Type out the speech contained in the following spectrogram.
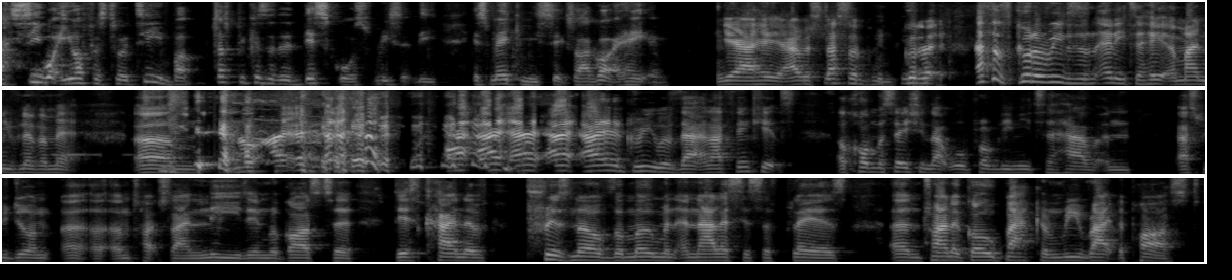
I see what he offers to a team, but just because of the discourse recently, it's making me sick. So I gotta hate him. Yeah, I hate. I was. That's a good. That's as good a reason as any to hate a man you've never met. Um, no, I, I, I, I, agree with that, and I think it's a conversation that we'll probably need to have, and as we do on uh, on touchline lead in regards to this kind of prisoner of the moment analysis of players and trying to go back and rewrite the past.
